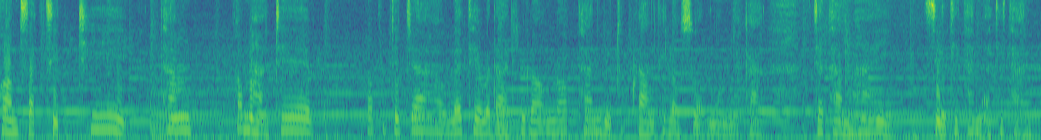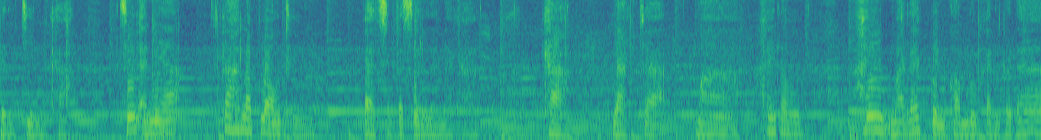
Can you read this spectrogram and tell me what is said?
ความศักดิ์สิทธิ์ที่ทั้งพระมหาเทพ พระพุทธเจ้า และเทวดาที่ล้อมรอบท่านอยู่ทุกครั้งที่เราสวดมนต์นะคะ จะทำให้สิ่งที่ท่านอธิษฐานเป็นจริงค่ะ ซึ่งอันเนี้ยกล้ารับรองถึง 80%เลยนะคะค่ะ อยากจะมาให้เราให้มาแลกเปลี่ยนความรู้กันก็ได้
